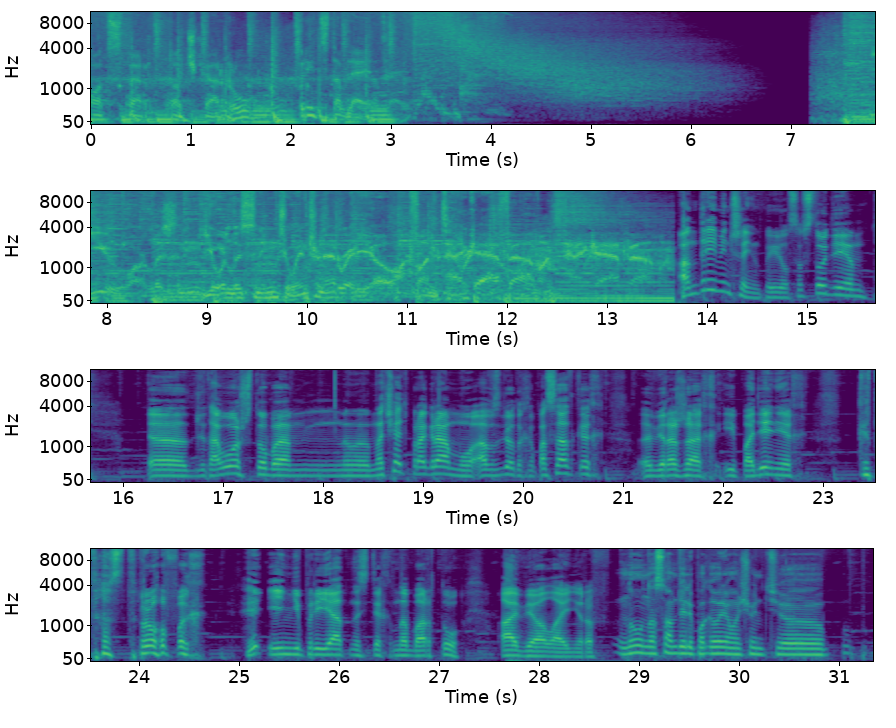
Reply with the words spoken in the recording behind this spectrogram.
Отстар.ру представляет You are listening. You're listening to Internet Radio Fontanka FM. FM. Андрей Меньшенин появился в студии э, для того, чтобы э, начать программу о взлетах и посадках, э, виражах и падениях, катастрофах и неприятностях на борту авиалайнеров. Ну, на самом деле, поговорим о чем-нибудь э,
